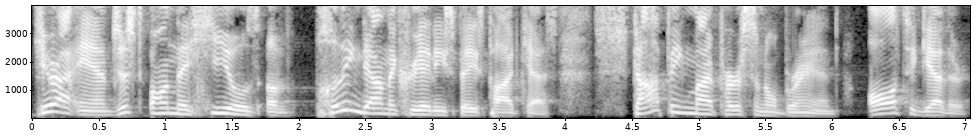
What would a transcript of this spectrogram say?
here I am just on the heels of putting down the Creating Space podcast, stopping my personal brand altogether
